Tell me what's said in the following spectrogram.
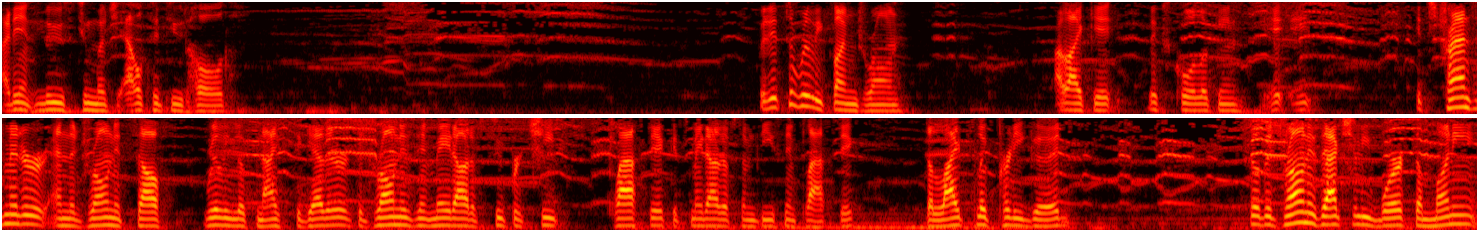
I didn't lose too much altitude hold. But it's a really fun drone. I like it. Looks cool looking. It, it, its transmitter and the drone itself really look nice together. The drone isn't made out of super cheap plastic. It's made out of some decent plastic. The lights look pretty good. So the drone is actually worth the money.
